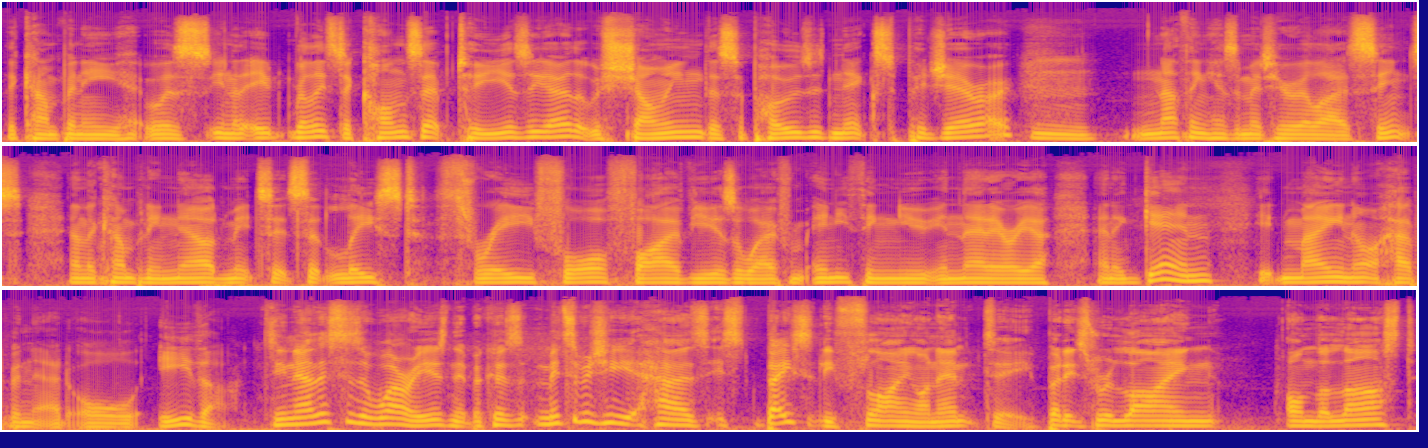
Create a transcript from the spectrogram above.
The company was, you know, it released a concept two years ago that was showing the supposed next Pajero. Hmm. Nothing has materialized since. And the company now admits it's at least three, four, five years away from anything new in that area. And again, it may not happen at all either. See, now this is a worry, isn't it? Because Mitsubishi has, it's basically flying on empty, but it's relying on the last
